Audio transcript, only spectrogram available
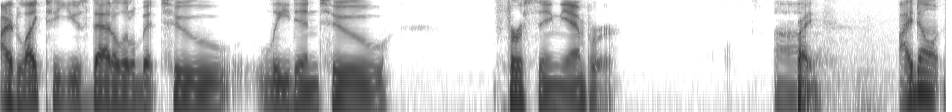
I'd like to use that a little bit to lead into first seeing the Emperor. Um, right. I don't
